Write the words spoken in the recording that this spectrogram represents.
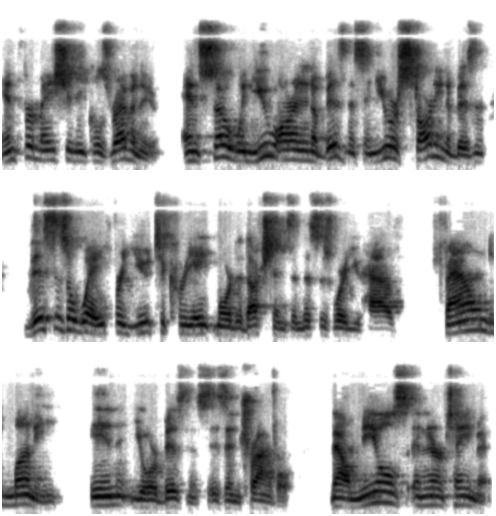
Information equals revenue. And so when you are in a business and you are starting a business, this is a way for you to create more deductions. And this is where you have found money in your business is in travel. Now, meals and entertainment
